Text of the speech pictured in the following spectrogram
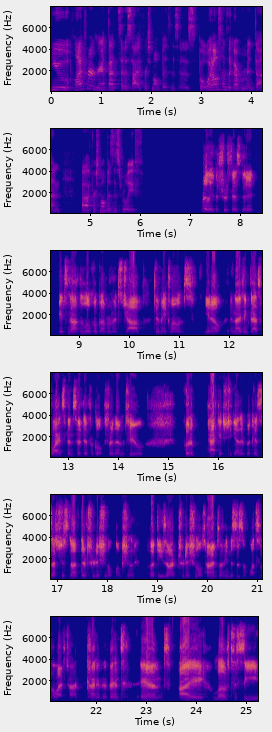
you applied for a grant that's set aside for small businesses, but what else has the government done uh, for small business relief? Really, the truth is that it it's not the local government's job to make loans, you know, and I think that's why it's been so difficult for them to put a package together because that's just not their traditional function. But these aren't traditional times. I mean, this is a once in a lifetime kind of event. And I love to see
